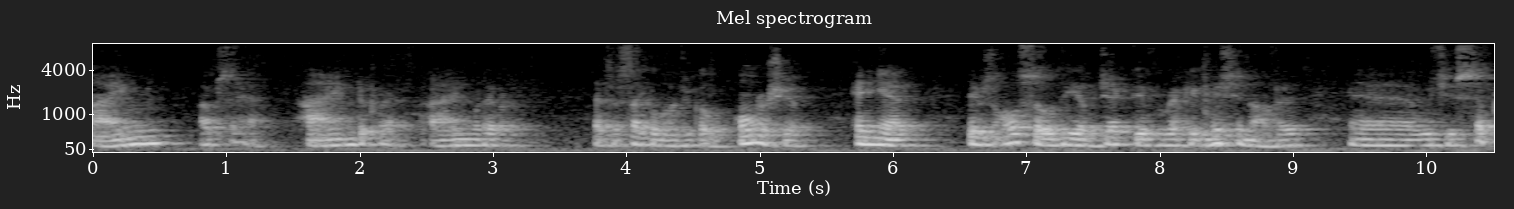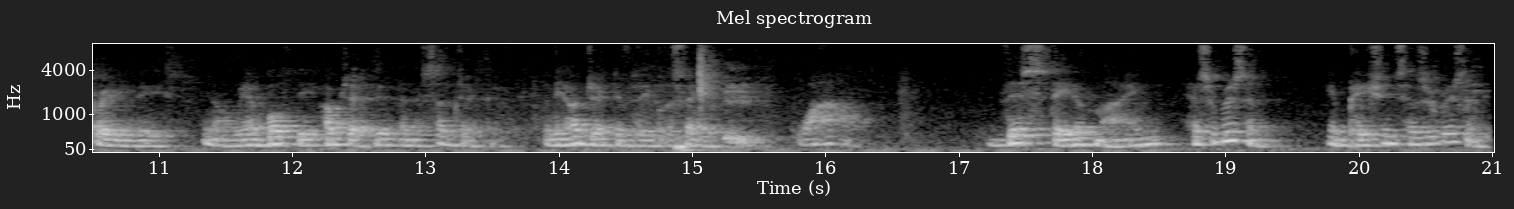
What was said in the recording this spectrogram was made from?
I'm upset, I'm depressed, I'm whatever. That's a psychological ownership. And yet, there's also the objective recognition of it, uh, which is separating these. You know, we have both the objective and the subjective. And the objective is able to say, wow, this state of mind has arisen. Impatience has arisen.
